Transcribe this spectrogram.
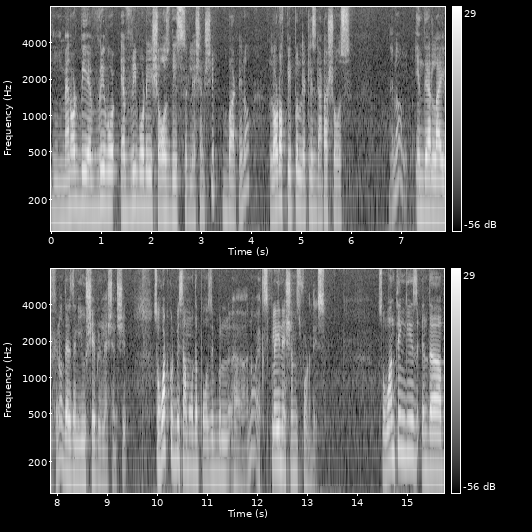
may not be every everybody shows this relationship, but you know a lot of people at least data shows you know in their life you know there is an U-shaped relationship. So, what could be some of the possible uh, you know, explanations for this? So, one thing is in the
